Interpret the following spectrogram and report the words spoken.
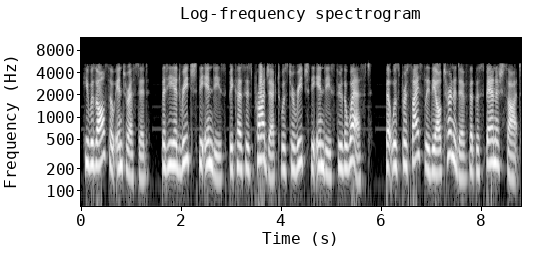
he was also interested, that he had reached the Indies because his project was to reach the Indies through the west. That was precisely the alternative that the Spanish sought,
